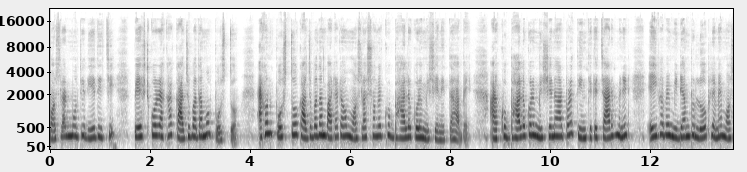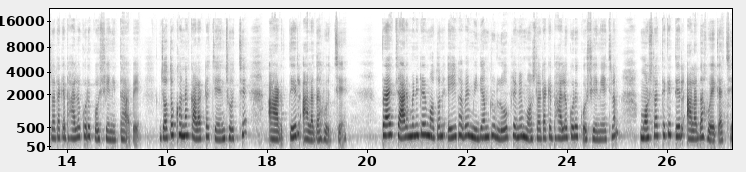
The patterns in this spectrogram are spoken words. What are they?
মশলার মধ্যে দিয়ে দিচ্ছি পেস্ট করে রাখা কাজু বাদাম ও পোস্ত। এখন পোস্ত, কাজু বাদাম, বাটাটাও মশলার সঙ্গে খুব ভালো করে মিশিয়ে নিতে হবে। আর খুব ভালো করে মিশিয়ে নেওয়ার পরে তিন থেকে চার মিনিট এইভাবে মিডিয়াম টু লো ফ্লেমে মশলাটাকে ভালো করে কষিয়ে নিতে হবে। যতক্ষণ না কালারটা চেঞ্জ হচ্ছে আর তেল আলাদা হচ্ছে। প্রায় চার মিনিটের মতন এইভাবে মিডিয়াম টু লো ফ্লেমে মশলাটাকে ভালো করে কষিয়ে নিয়েছিলাম। মশলার থেকে তেল আলাদা হয়ে গেছে।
